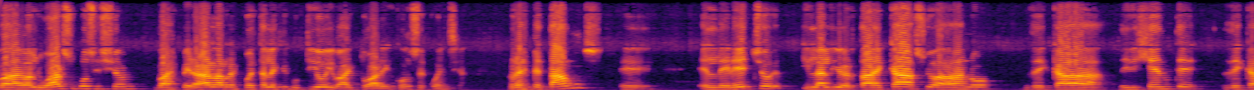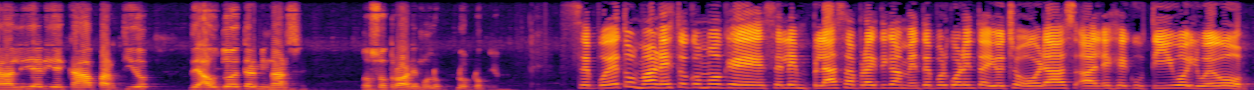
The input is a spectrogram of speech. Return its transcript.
va a evaluar su posición, va a esperar la respuesta del Ejecutivo y va a actuar en consecuencia respetamos eh, el derecho y la libertad de cada ciudadano, de cada dirigente, de cada líder y de cada partido de autodeterminarse. Nosotros haremos lo, propio. ¿Se puede tomar esto como que se le emplaza prácticamente por 48 horas al Ejecutivo y luego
